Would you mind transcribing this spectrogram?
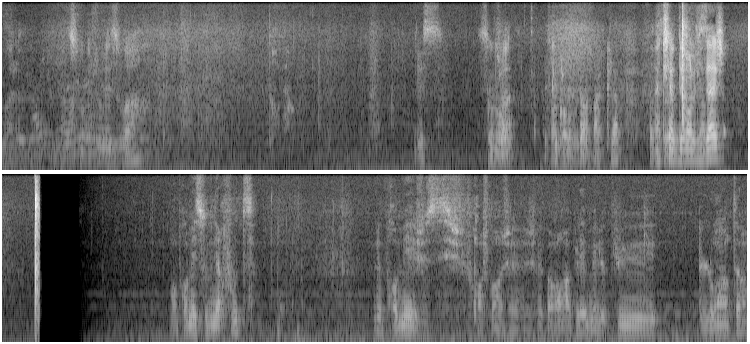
Voilà, je vous laisse voir. Trop bien. Yes. C'est Bon. Est-ce que tu peux faire un clap face Un clap devant le visage. Mon premier souvenir foot. Le premier, je, je- franchement, je ne vais pas m'en rappeler, mais le plus lointain,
